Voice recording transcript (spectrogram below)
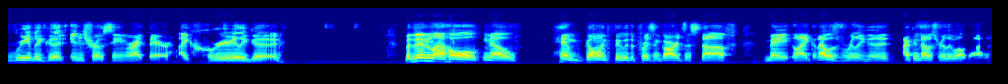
really good intro scene right there like really good but then the whole, you know, him going through the prison guards and stuff made like that was really good. I think that was really well done.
